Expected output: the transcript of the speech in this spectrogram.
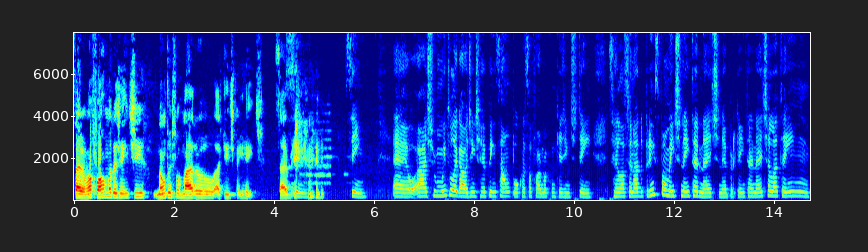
sabe, é uma forma da gente não transformar o, a crítica em hate, sabe? Sim. Sim. É, eu acho muito legal a gente repensar um pouco essa forma com que a gente tem se relacionado, principalmente na internet, né? Porque a internet ela tem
